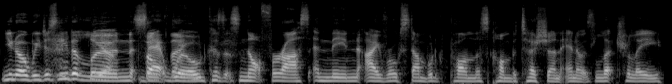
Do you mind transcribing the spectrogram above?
you know, we just need to learn that world because it's not for us. And then Avril stumbled upon this competition and it was literally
